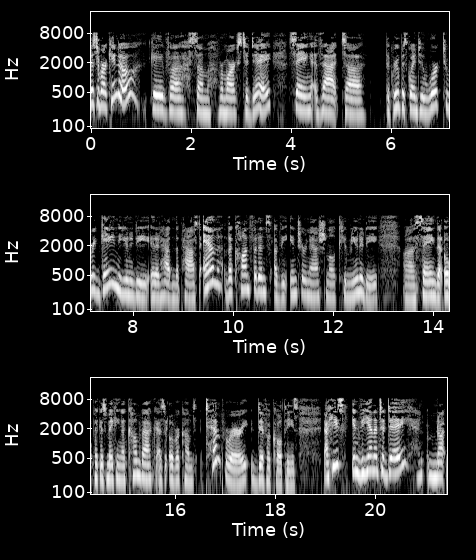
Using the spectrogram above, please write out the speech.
Mr. Barkindo gave uh, some remarks today saying that uh, the group is going to work to regain the unity it had had in the past and the confidence of the international community, uh, saying that OPEC is making a comeback as it overcomes temporary difficulties. Now he's in Vienna today, not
